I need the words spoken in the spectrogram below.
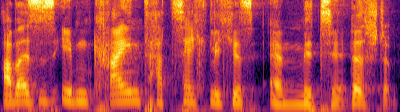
aber es ist eben kein tatsächliches Ermitteln. Das stimmt.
